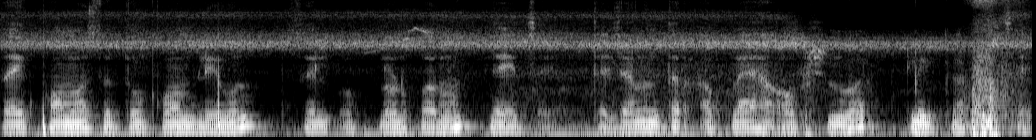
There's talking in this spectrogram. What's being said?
चा एक फॉर्म असतो तो फॉर्म लिहून सेल्फ अपलोड करून द्यायचा आहे. त्याच्यानंतर अप्लाय ह्या ऑप्शनवर क्लिक करायचं आहे.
